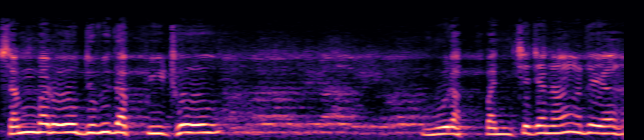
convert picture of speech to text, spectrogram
शम्बरो द्विविधः पीठो। मुरः पञ्चजनादयः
